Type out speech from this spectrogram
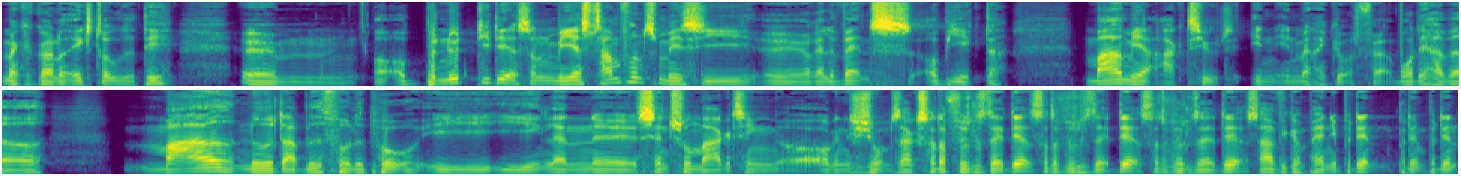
Man kan gøre noget ekstra ud af det. Øhm, og, og benytte de der sådan mere samfundsmæssige øh, relevansobjekter meget mere aktivt, end, end man har gjort før, hvor det har været meget noget, der er blevet fundet på i, i en eller anden uh, central marketing organisation, sagt, så er der fødselsdag der, så er der fødselsdag der, så er der fødselsdag der, så har vi kampagne på den, på den, på den,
